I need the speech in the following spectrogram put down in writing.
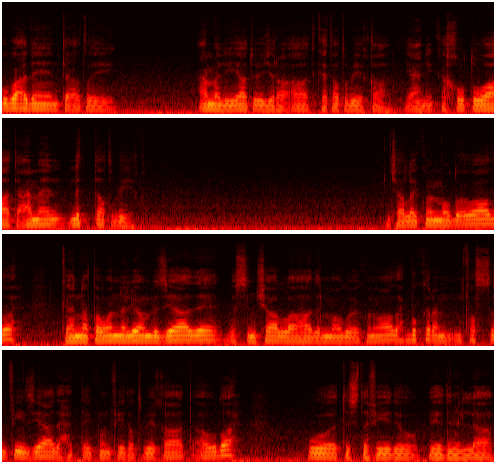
وبعدين تعطي عمليات وإجراءات كتطبيقات يعني كخطوات عمل للتطبيق. إن شاء الله يكون الموضوع واضح. كأننا طولنا اليوم بزيادة بس إن شاء الله هذا الموضوع يكون واضح. بكرة نفصل فيه زيادة حتى يكون فيه تطبيقات أوضح. وتستفيدوا بإذن الله.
